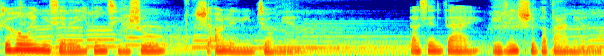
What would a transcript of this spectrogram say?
最后为你写的一封情书是二零零九年，到现在已经时隔八年了。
